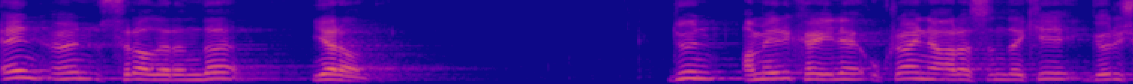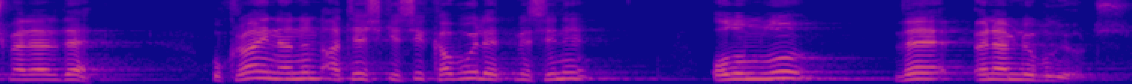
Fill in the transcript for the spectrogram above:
en ön sıralarında yer aldı. Dün Amerika ile Ukrayna arasındaki görüşmelerde Ukrayna'nın ateşkesi kabul etmesini olumlu ve önemli buluyoruz.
